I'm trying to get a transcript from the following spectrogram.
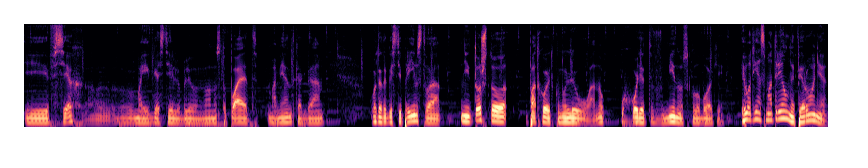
и всех э, моих гостей люблю, но наступает момент, когда вот это гостеприимство не то, что подходит к нулю, оно уходит в минус глубокий. И вот я смотрел на перроне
